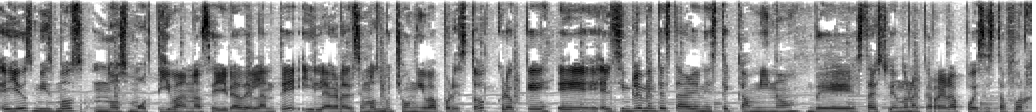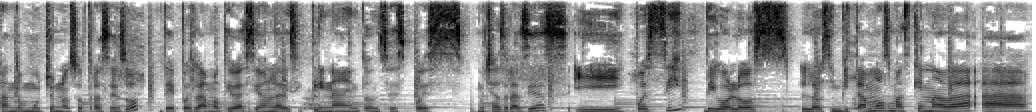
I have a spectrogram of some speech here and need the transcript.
ellos mismos nos motivan a seguir adelante y le agradecemos mucho a Univa por esto. Creo que eh, el simplemente estar en este camino de estar estudiando una carrera, pues está forjando mucho en nosotras eso, de pues la motivación, la disciplina. Entonces, pues muchas gracias. Y pues sí, digo, los, los invitamos más que nada a,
